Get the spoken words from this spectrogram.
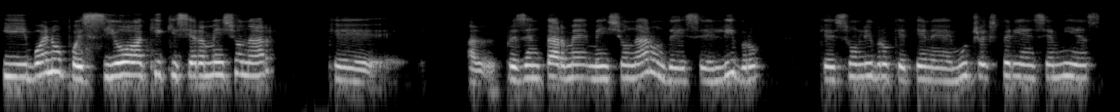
Y bueno, pues yo aquí quisiera mencionar que al presentarme mencionaron de ese libro, que es un libro que tiene mucha experiencia mías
